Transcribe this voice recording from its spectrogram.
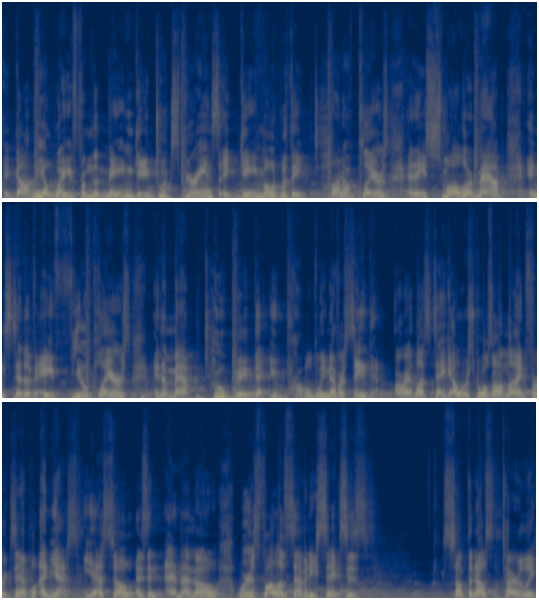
It got me away from the main game to experience a game mode with a ton of players and a smaller map instead of a few players in a map too big that you'd probably never see them. All right, let's take Elder Scrolls Online for example. And yes, ESO is an MMO, whereas Fallout 76 is something else entirely.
